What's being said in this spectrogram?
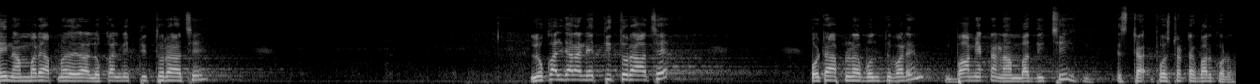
এই নাম্বারে আপনার, লোকাল নেতৃত্বরা আছে। লোকাল যারা নেতৃত্বরা আছে, ওটা আপনারা বলতে পারেন। বা আমি একটা নাম্বার দিচ্ছি, স্টা- পোস্টারটা বার করো।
